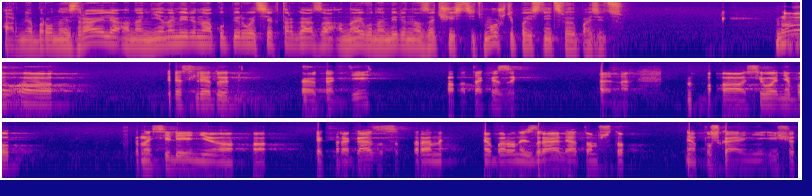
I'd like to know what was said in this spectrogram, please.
армия обороны Израиля, она не намерена оккупировать сектор газа, она его намерена зачистить. Можете пояснить свою позицию? Ну, э, следует э, как действовать, так и заявлять. А, сегодня был населению а, сектора газа со стороны обороны Израиля о том, что э, пускай они ищут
